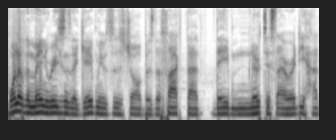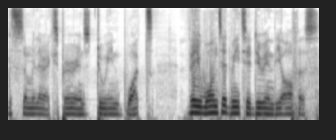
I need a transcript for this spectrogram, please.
one of the main reasons they gave me this job is the fact that they noticed I already had a similar experience doing what they wanted me to do in the office.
